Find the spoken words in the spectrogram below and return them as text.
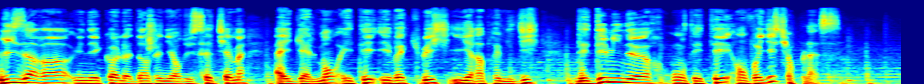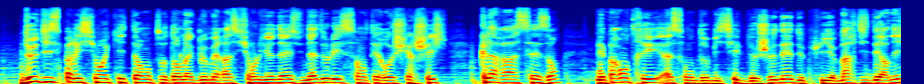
L'ISARA, une école d'ingénieurs du 7e, a également été évacuée hier après-midi. Des démineurs ont été envoyés sur place. Deux disparitions inquiétantes dans l'agglomération lyonnaise. Une adolescente est recherchée. Clara, 16 ans, n'est pas rentrée à son domicile de Genève depuis mardi dernier.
